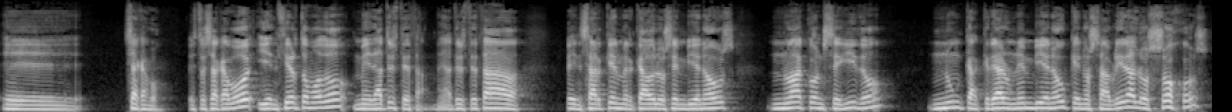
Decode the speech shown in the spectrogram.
eh, se acabó. Esto se acabó y en cierto modo me da tristeza. Me da tristeza pensar que el mercado de los MVNOs no ha conseguido nunca crear un MVNO que nos abriera los ojos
